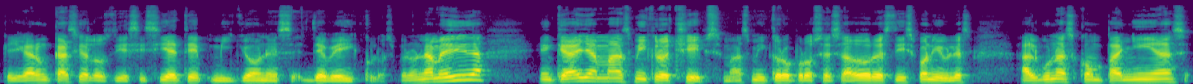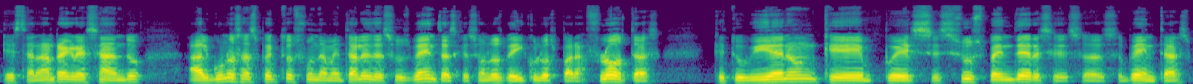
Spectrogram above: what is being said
que llegaron casi a los 17 millones de vehículos. Pero en la medida en que haya más microchips, más microprocesadores disponibles, algunas compañías estarán regresando algunos aspectos fundamentales de sus ventas, que son los vehículos para flotas, que tuvieron que pues suspenderse esas ventas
